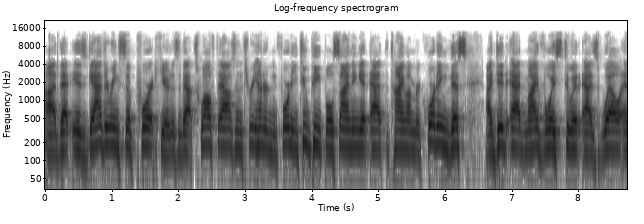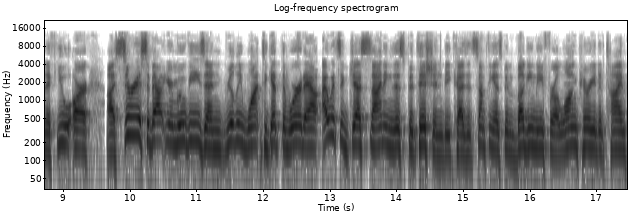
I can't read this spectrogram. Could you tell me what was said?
uh, that is gathering support here. There's about 12,342 people signing it at the time I'm recording this. I did add my voice to it as well. And if you are uh, serious about your movies and really want to get the word out, I would suggest signing this petition because it's something that's been bugging me for a long period of time.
